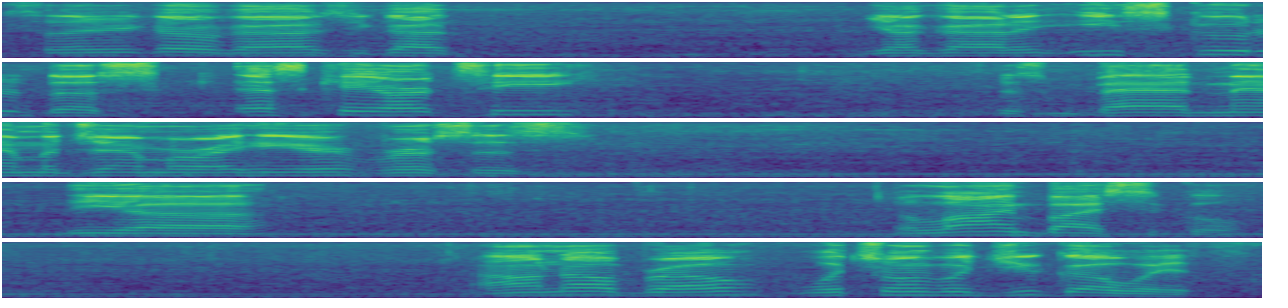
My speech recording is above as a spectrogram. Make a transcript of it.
So there you go, guys. You got y'all got an e-scooter, the SKRT, this bad mamma jamma right here versus the uh the Lime bicycle. I don't know, bro. Which one would you go with?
